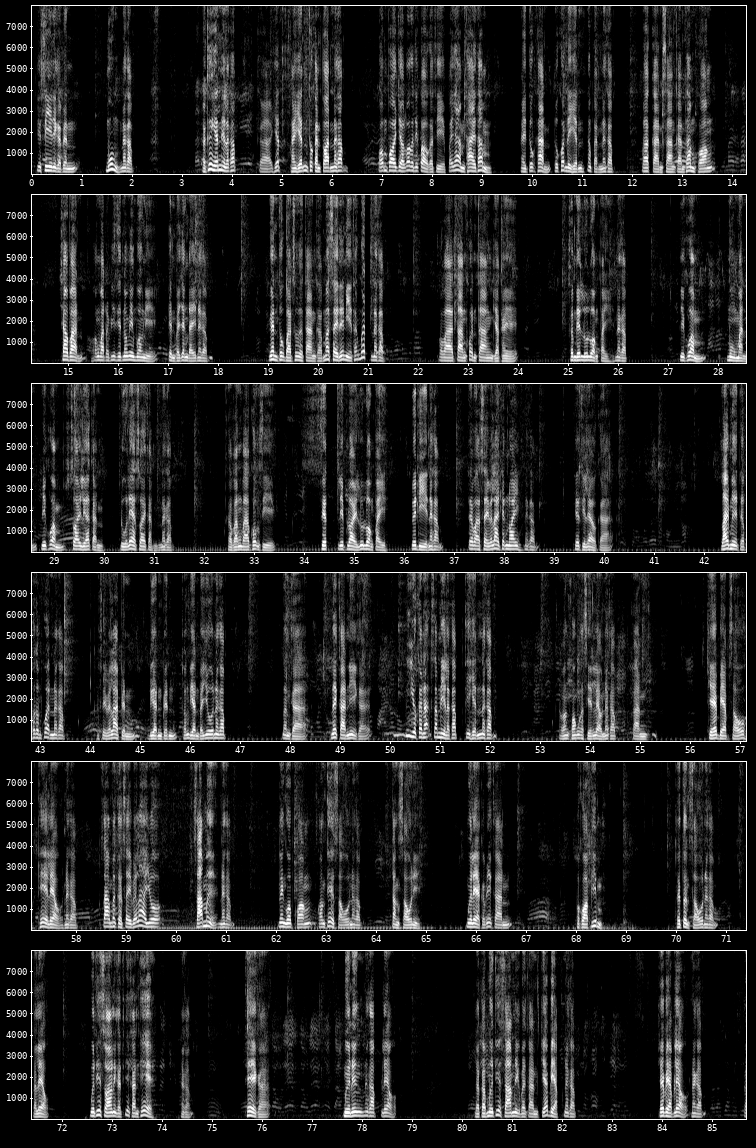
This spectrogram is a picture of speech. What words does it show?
ที่สี่นี่ก็เป็นมุ้งนะครับก็คือเห็นนี่แหละครับก็เฮ็ดให้เห็นทุกขั้นตอนนะครับผมพอจอดว่ากติเป่ากติพยายามทายถ้ำให้ทุกท่าน ทุกคนได้เห็นน้ำกันนะครับ ว่าการสร้างการถ้ำของชาวบ้านของวัดอภิสิทธิ์น้องเมียงม่วงนี่เป็นไปยังไงนะครับ เงินทุกบาททุกสตางค์ก็มาใส่ในนี่ทั้งหมดนะครับ เพราะว่าต่างคนต่างอยากให้สำเร็จรุ่ล่วงไปนะครับ มีความ มุ่งมั่นมีความซอยเหลือกัน ดูแลซอยกันนะครับก็หวังว่าคงสีเสร็จเรียบร้อยรุ่ล่วงไปด้วยดีนะครับ แต่ว่าใส่เวลาจังน้อยนะครับเที่ยวที่แล้วก็หลายมือแต่พอสมควรนะครับใส่เวลาเป็นเดือนเป็นสองเดือนไปอยู่นะครับ นั่นก็ในการนี้ก็มีอยู่คณะซ้ำนี่แหละครับที่เห็นนะครับฟังของเกษียณแล้วนะครับ การ แกะแบบเสาเท่แล้วนะครับ สร้างมันก็ใส่เวลาอยู่สามมือนะครับ ในงบของของเทศเสานะครับ ตั้งเสานี่เมื่อแรกก็มีการประกอบพิมพ์ใช้ต้นเสานะครับ ก็แล้วมือที่สองนี่ก็ที่การเทนะครับ เทก็มือหนึ่งนะครับแล้วแล้วก็มือที่สามนี่ก็เป็นการแกะแบบนะครับ แกะแบบแล้วนะครับ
